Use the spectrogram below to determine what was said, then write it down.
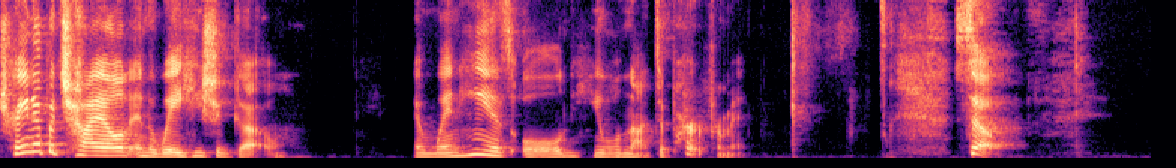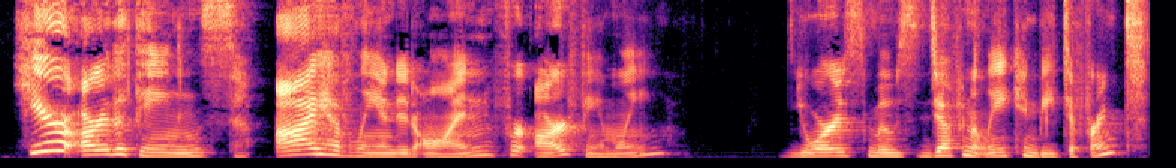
Train up a child in the way he should go. And when he is old, he will not depart from it. So, here are the things I have landed on for our family. Yours most definitely can be different.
